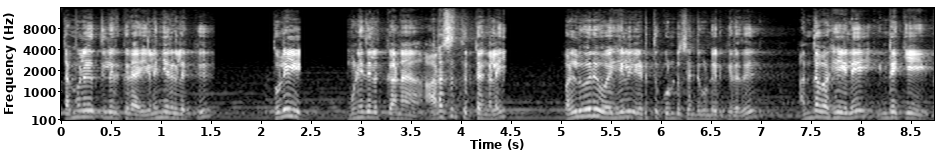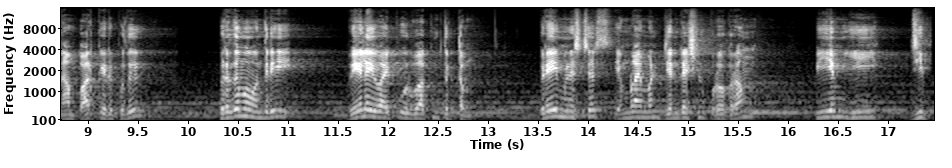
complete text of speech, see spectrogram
தமிழகத்தில் இருக்கிற இளைஞர்களுக்கு தொழில் முனைதலுக்கான அரசு திட்டங்களை பல்வேறு வகையில் எடுத்துக்கொண்டு சென்று கொண்டிருக்கிறது. அந்த வகையிலே இன்றைக்கு நாம் பார்க்க இருப்பது பிரதம மந்திரி வேலைவாய்ப்பு உருவாக்கும் திட்டம். Prime ministers employment generation programme PMEGP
